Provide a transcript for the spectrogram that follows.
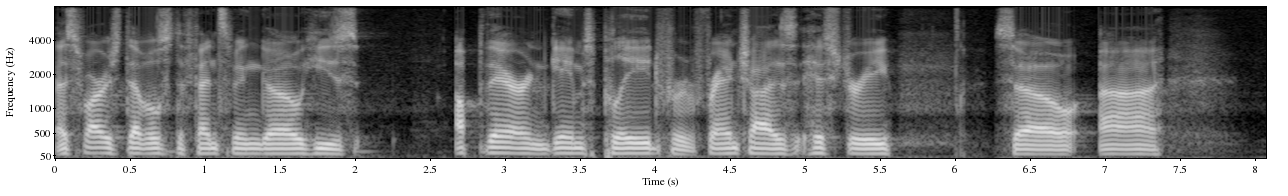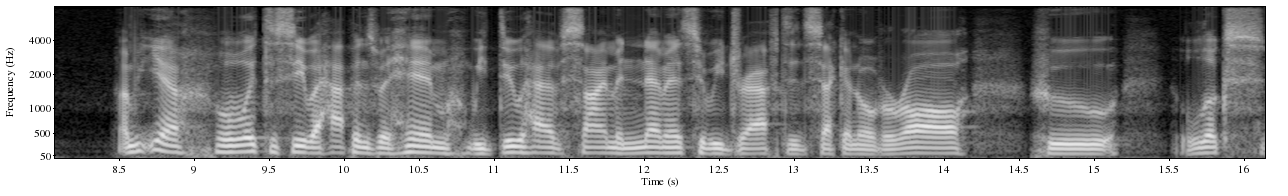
as far as Devils defensemen go. He's up there in games played for franchise history. So, uh, um, yeah, we'll wait to see what happens with him. We do have Simon Nemec, who we drafted second overall, who looks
